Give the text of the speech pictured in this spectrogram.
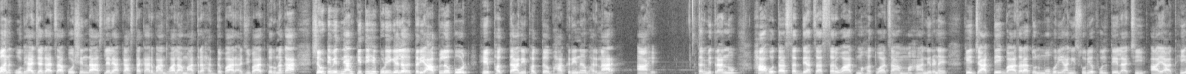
पण उभ्या जगाचा पोशिंदा असलेल्या कास्तकार बांधवाला मात्र हद्दपार अजिबात करू नका. शेवटी विज्ञान कितीही पुढे गेलं तरी आपलं पोट हे फक्त आणि फक्त भाकरीनं भरणार आहे. तर मित्रांनो हा होता सध्याचा सर्वात महत्त्वाचा महानिर्णय. की जागतिक बाजारातून मोहरी आणि सूर्यफूल तेलाची आयात ही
